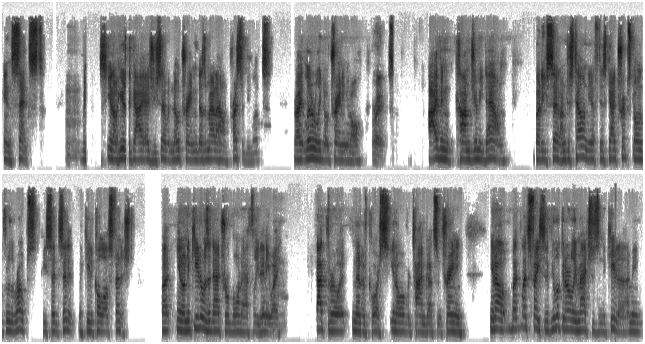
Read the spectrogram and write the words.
incensed mm-hmm. because, you know, here's the guy, as you said, with no training. Doesn't matter how impressive he looks, right? Literally no training at all. Right. So Ivan calmed Jimmy down, but he said, I'm just telling you, if this guy trips going through the ropes, he said, sit it. Nikita Koloff's finished. But, you know, Nikita was a natural born athlete anyway. Got through it. And then, of course, you know, over time got some training you know, but let's face it, if you look at early matches in Nikita, I mean,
